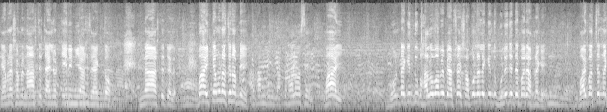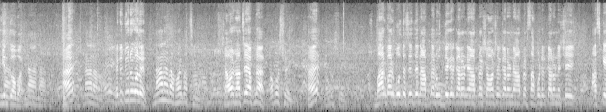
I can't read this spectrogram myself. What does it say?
ক্যামেরার সামনে না আসতে চাইলেও টেনে নিয়ে আসছে একদম। না আসতে চাইলে। ভাই কেমন আছেন আপনি? আলহামদুলিল্লাহ আপনি ভালো আছেন? ভাই বোনটা কিন্তু ভালোভাবে ব্যবসায় সফল হলে কিন্তু ভুলে যেতে পারে আপনাকে। ভয় পাচ্ছেন না কিন্তু আবার? না না হ্যাঁ? না না একটু জোরে বলেন। না না না ভয় পাচ্ছি না। সাহস আছে আপনার? অবশ্যই। হ্যাঁ? অবশ্যই। বারবার বলতেছেন যে আপনার উদ্যোগের কারণে আপনার সাহসের কারণে আপনার সাপোর্টের কারণে সে আজকে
